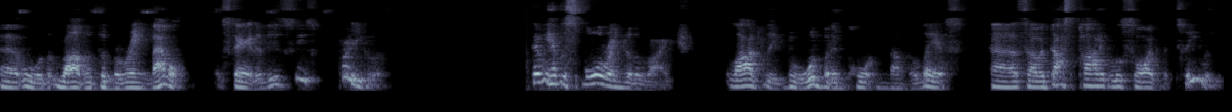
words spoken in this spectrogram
or the, rather the marine mammal standard, is, is pretty good. Then we have the smaller end of the range, largely ignored but important nonetheless. so a dust particle the size of a tea leaf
